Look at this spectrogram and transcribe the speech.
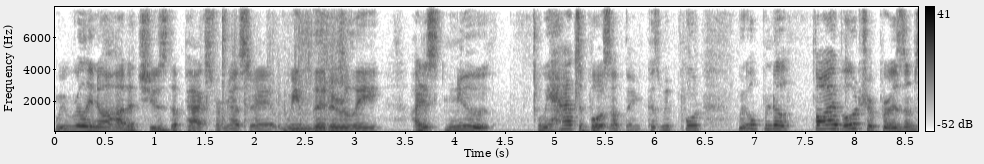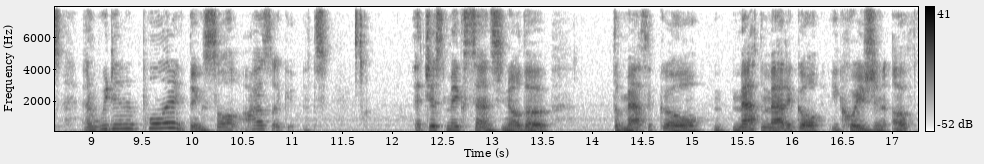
We really know how to choose the packs from yesterday. We literally I just knew we had to pull something because we pulled we opened up five ultra prisms and we didn't pull anything so i was like it's it just makes sense you know the the mathematical mathematical equation of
